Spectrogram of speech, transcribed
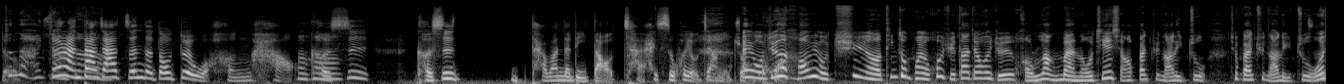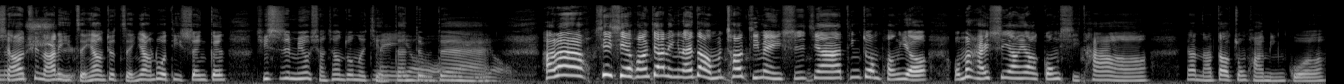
的，真的还，虽然大家真的都对我很好，可是，可是。台湾的离岛才还是会有这样的状况。哎，我觉得好有趣哦！听众朋友，或许大家会觉得好浪漫哦。我今天想要搬去哪里住，就搬去哪里住；我想要去哪里怎样就怎样，落地生根，其实没有想象中的简单，对不对？好了，谢谢黄嘉玲来到我们超级美食家，听众朋友，我们还是要要恭喜她哦，要拿到中华民国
